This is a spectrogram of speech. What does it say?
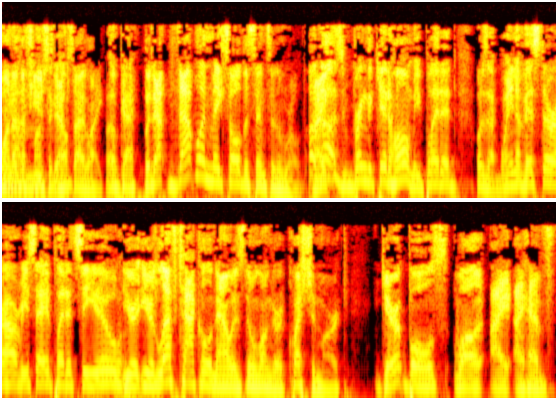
one of the few month ago. steps I liked. Okay. But that, that one makes all the sense in the world. Oh, right? it does. Bring the kid home. He played at, what is that, Buena Vista or however you say, it, played at CU. Your your left tackle now is no longer a question mark. Garett Bolles, while I, I have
